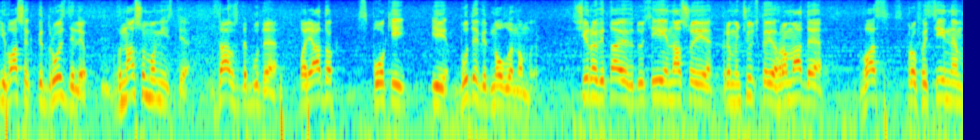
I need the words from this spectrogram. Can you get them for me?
і ваших підрозділів в нашому місті завжди буде порядок, спокій і буде відновлено мир. Щиро вітаю від усієї нашої Кременчуцької громади вас з професійним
